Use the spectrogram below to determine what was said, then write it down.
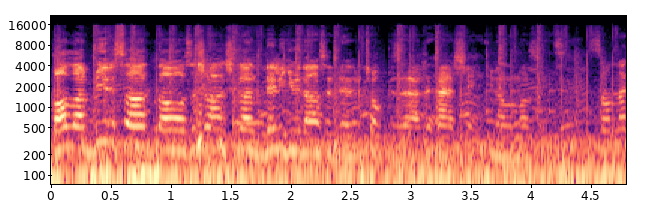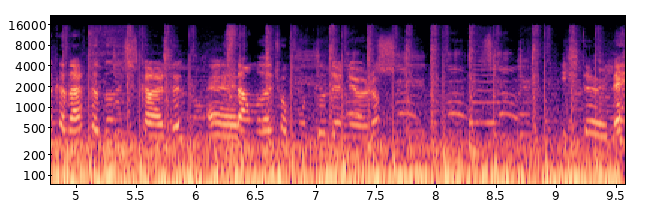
Valla bir saat daha olsa şu an çıkar deli gibi dans ederim. Çok güzeldi her şey. inanılmaz iyiydi. Sonuna kadar tadını çıkardık. Evet. İstanbul'a çok mutlu dönüyorum. İşte öyle.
